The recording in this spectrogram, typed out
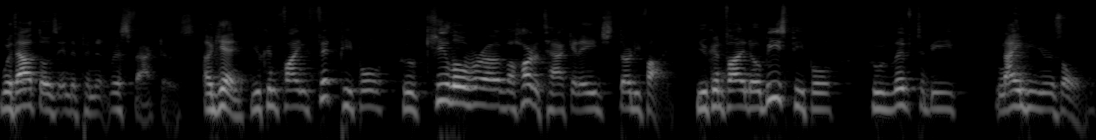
without those independent risk factors. Again, you can find fit people who keel over of a heart attack at age 35. You can find obese people who live to be 90 years old.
